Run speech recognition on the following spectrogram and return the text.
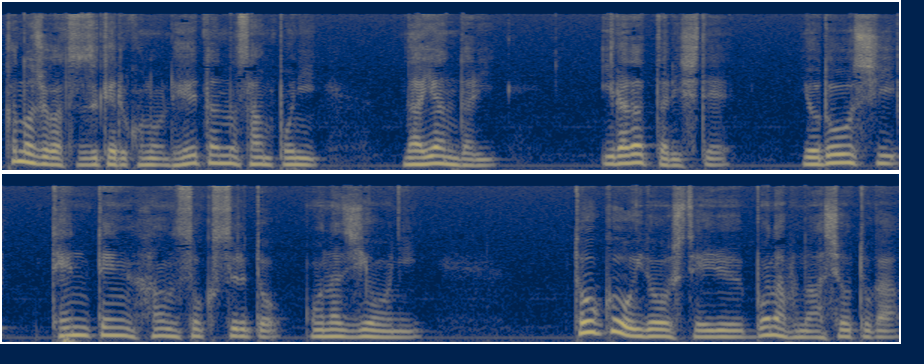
彼女が続けるこの冷淡な散歩に悩んだり苛立ったりして夜通し点々反則すると同じように遠くを移動しているボナフの足音が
